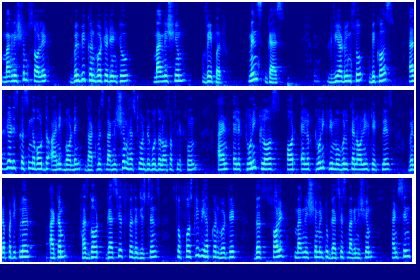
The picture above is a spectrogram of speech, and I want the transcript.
magnesium solid will be converted into magnesium vapor means gas. We are doing so because as we are discussing about the ionic bonding that means magnesium has to undergo the loss of electron and electronic loss or electronic removal can only take place when a particular atom has got gaseous phase existence so firstly we have converted the solid magnesium into gaseous magnesium. And since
